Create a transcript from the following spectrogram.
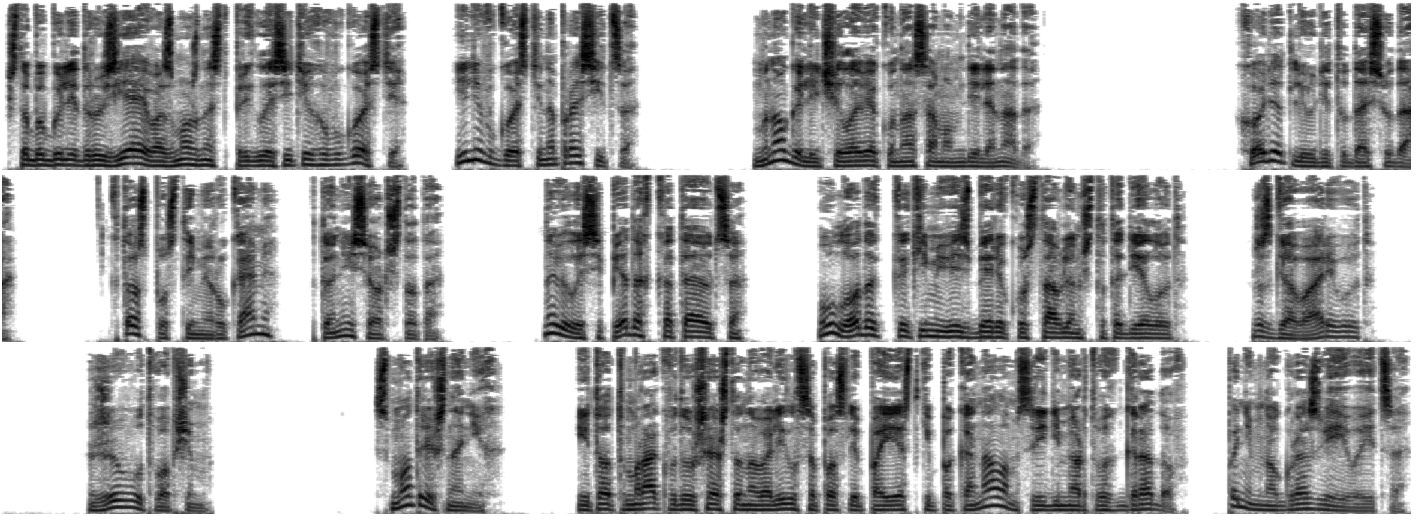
чтобы были друзья и возможность пригласить их в гости или в гости напроситься. Много ли человеку на самом деле надо? Ходят люди туда-сюда. Кто с пустыми руками, кто несет что-то. На велосипедах катаются, у лодок, какими весь берег уставлен, что-то делают, разговаривают. Живут, в общем. Смотришь на них, и тот мрак в душе, что навалился после поездки по каналам среди мертвых городов, понемногу развеивается.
